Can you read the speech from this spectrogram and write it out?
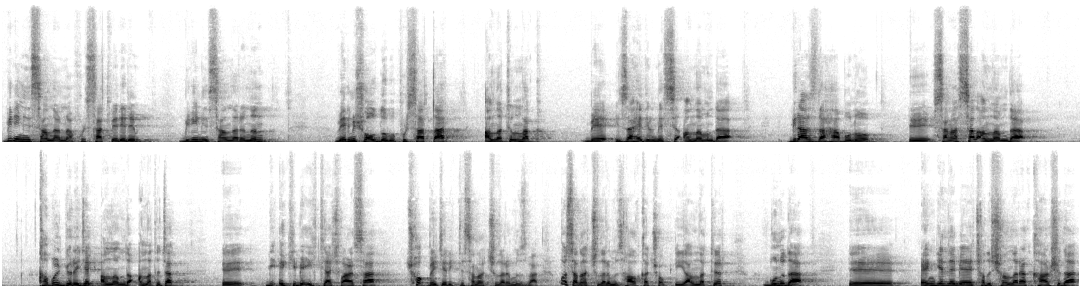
Bilim insanlarına fırsat verelim. Bilim insanlarının vermiş olduğu bu fırsatlar anlatılmak ve izah edilmesi anlamında biraz daha bunu e, sanatsal anlamda kabul görecek anlamda anlatacak e, bir ekibe ihtiyaç varsa çok becerikli sanatçılarımız var. O sanatçılarımız halka çok iyi anlatır. Bunu da e, engellemeye çalışanlara karşı da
